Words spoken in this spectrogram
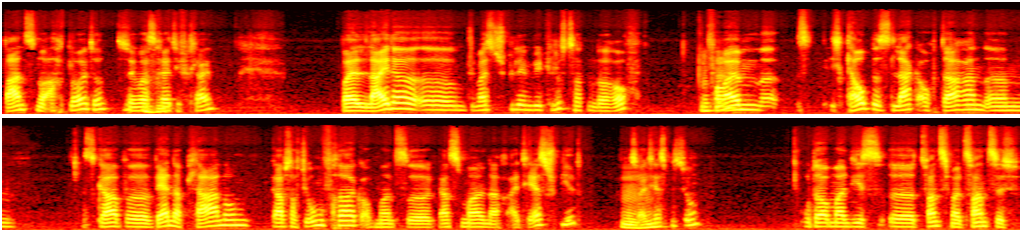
waren es nur acht Leute, deswegen war es Mhm. relativ klein. Weil leider äh, die meisten Spieler irgendwie keine Lust hatten darauf. okay. Vor allem, äh, ich glaube, es lag auch daran, ähm, es gab äh, während der Planung, gab es auch die Umfrage, ob man es äh, ganz normal nach ITS spielt, also Mhm. ITS-Mission, oder ob man die äh, 20x20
